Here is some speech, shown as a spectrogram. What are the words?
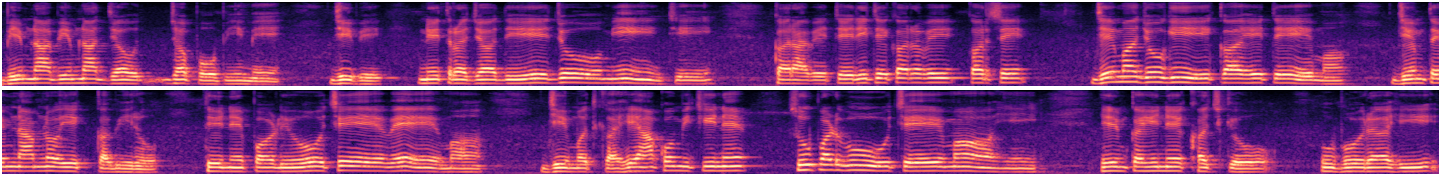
ભીમના ભીમના જ જપો ભીમે. જીભે નેત્ર જ દેજો મીચી. કરાવે તે રીતે કરવે, કરશે. જેમાં જોગી કહે તેમ, જેમ તેમ નામનો એક કબીરો, તેને પડ્યો છે વેમ. જે મત કહે આંખો મીચીને, શું પડવું છે મહી? એમ કહીને ખચક્યો. ઊભો રહી,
